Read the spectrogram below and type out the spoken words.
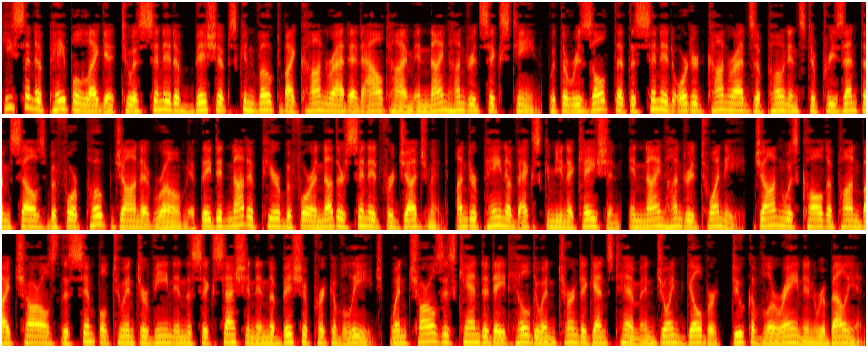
He sent a papal legate to a synod of bishops convoked by Conrad at Altheim in 916, with the result that the synod ordered Conrad's opponents to present themselves before Pope John at Rome if they did not appear before another synod for judgment, under pain of excommunication. In 920, John was called upon by Charles the Simple to intervene in the succession in the bishopric of Liege, when Charles's candidate Hilduin turned against him and joined Gilbert, Duke of Lorraine in rebellion.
